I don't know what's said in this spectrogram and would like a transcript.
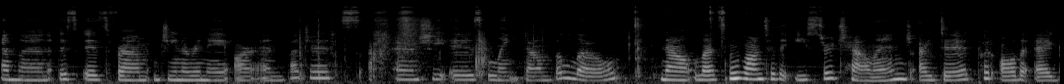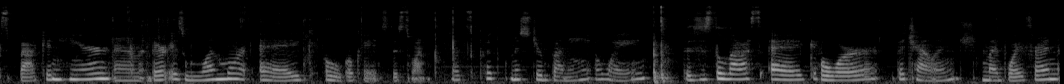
And then this is from Gina Renee RN Budgets and she is linked down below. Now let's move on to the Easter challenge. I did put all the eggs back in here and there is one more egg. Oh, okay, it's this one. Let's put Mr. Bunny away. This is the last egg for the challenge. My boyfriend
